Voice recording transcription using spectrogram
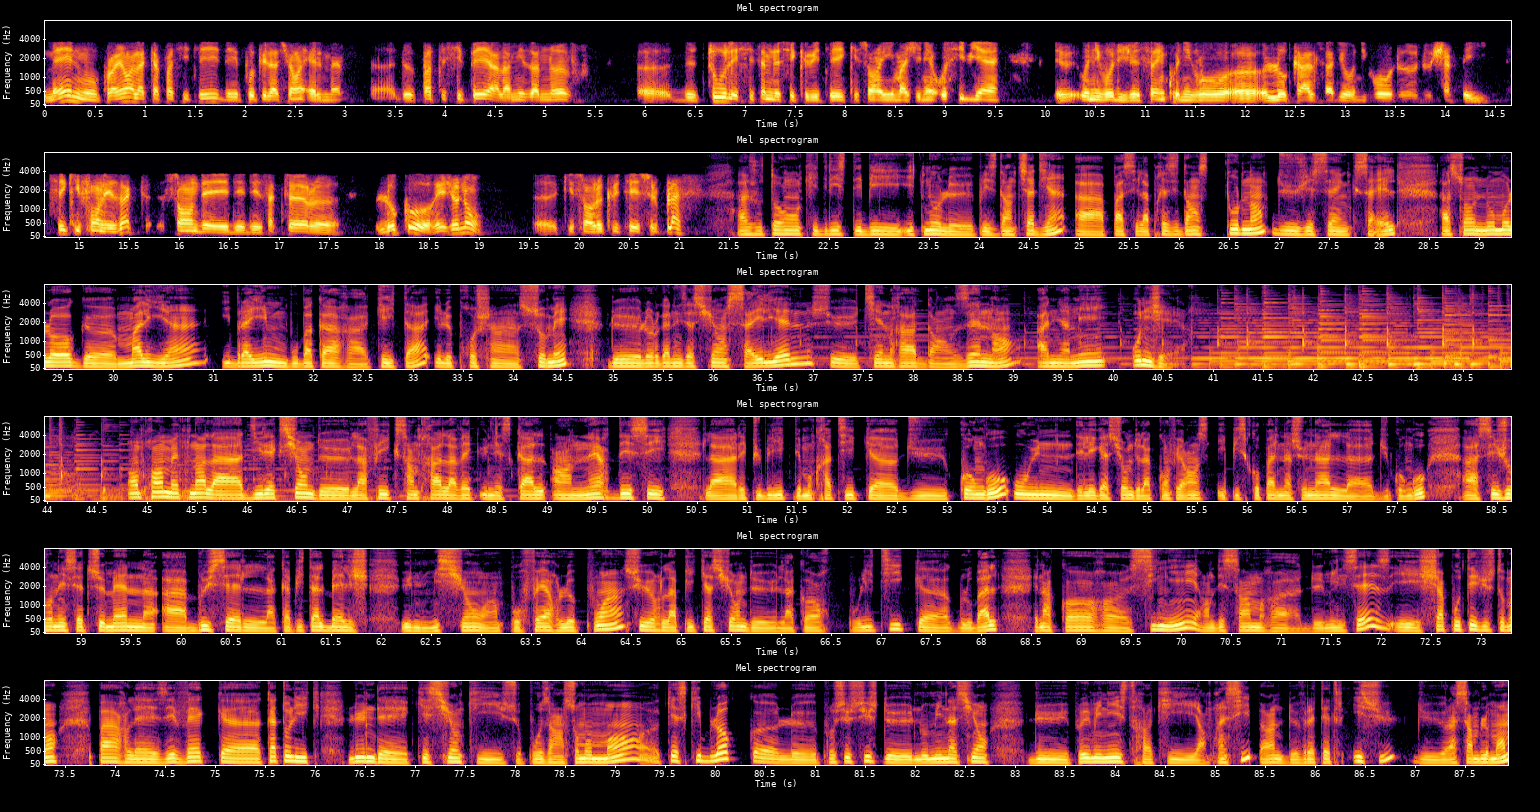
mais nous croyons à la capacité des populations elles-mêmes euh, de participer à la mise en œuvre euh, de tous les systèmes de sécurité qui sont imaginés aussi bien euh, au niveau du G5 qu'au niveau local, c'est-à-dire au niveau de, chaque pays. Ceux qui font les actes sont des acteurs locaux, régionaux. Euh, qui sont recrutés sur place. Ajoutons qu'Idriss Déby Itno, le président tchadien, a passé la présidence tournante du G5 Sahel à son homologue euh, malien Ibrahim Boubacar Keïta et le prochain sommet de l'organisation sahélienne se tiendra dans un an à Niamey au Niger. On prend maintenant la direction de l'Afrique centrale avec une escale en RDC, la République démocratique euh, du Congo, où une délégation de la conférence épiscopale nationale euh, du Congo a séjourné cette semaine à Bruxelles, la capitale belge. Une mission hein, pour faire le point sur l'application de l'accord politique euh, globale, un accord euh, signé en décembre 2016 euh, et chapeauté justement par les évêques catholiques. L'une des questions qui se pose en ce moment, qu'est-ce qui bloque le processus de nomination du Premier ministre qui, en principe, hein, devrait être issu du rassemblement.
